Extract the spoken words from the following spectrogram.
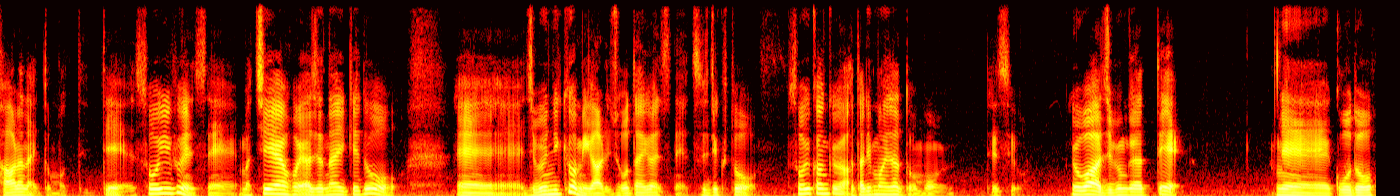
変わらないと思っていてそういうふうにですね、まあ、ちやほやじゃないけど、えー自分に興味がある状態がですね続いていくとそういう環境が当たり前だと思うんですよ。要は自分がやって、えー行動、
